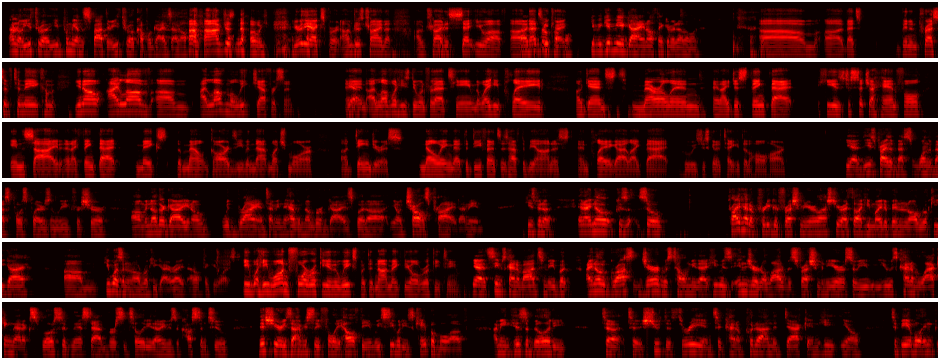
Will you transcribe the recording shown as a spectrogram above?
I don't know. You throw, you put me on the spot there. You throw a couple guys out. i I'm just no. You're the expert. I'm just trying to. I'm trying to set you up. Uh, uh, that's okay. Give me, give me a guy, and I'll think of another one. um, uh, that's been impressive to me. Come, you know, I love, um, I love Malik Jefferson, and yeah. I love what he's doing for that team. The way he played against Maryland, and I just think that he is just such a handful inside, and I think that makes the mount guards even that much more uh, dangerous knowing that the defenses have to be honest and play a guy like that who is just going to take it to the hole hard. Yeah, he's probably the best, one of the best post players in the league for sure. Um, another guy, you know, with Bryant, I mean, they have a number of guys, but, uh, you know, Charles Pride, I mean, he's been a, and I know because so Pride had a pretty good freshman year last year. I thought he might have been an all rookie guy. Um, he wasn't an all rookie guy, right? I don't think he was. He he won four rookie of the weeks, but did not make the all rookie team. Yeah, it seems kind of odd to me, but I know Gross Jared was telling me that he was injured a lot of his freshman year, so he he was kind of lacking that explosiveness, that versatility that he was accustomed to. This year, he's obviously fully healthy, and we see what he's capable of. I mean, his ability to to shoot the three and to kind of put it on the deck and he you know to be able in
